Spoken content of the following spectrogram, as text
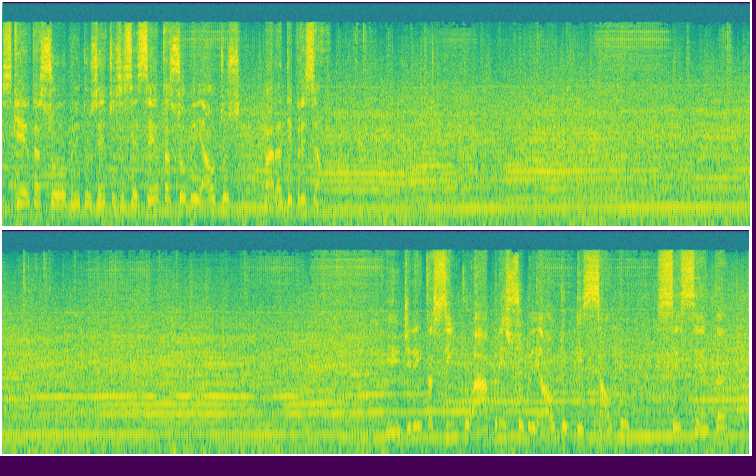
esquerda sobre 260 sobre altos para depressão. E direita 5 abre sobre alto e salto 60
